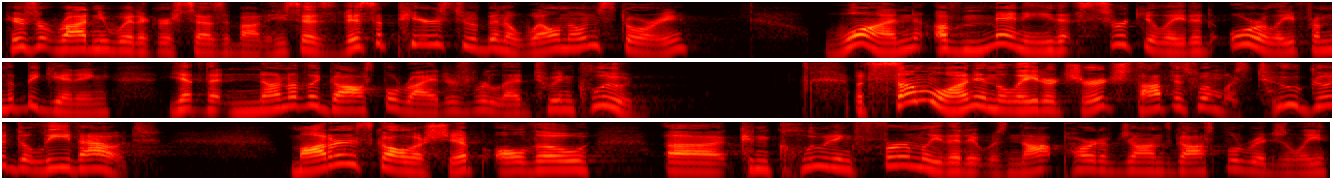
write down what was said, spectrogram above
Here's what Rodney Whitacre says about it. He says, This appears to have been a well known story, one of many that circulated orally from the beginning, yet that none of the Gospel writers were led to include. But someone in the later church thought this one was too good to leave out. Modern scholarship, although uh, concluding firmly that it was not part of John's gospel originally,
